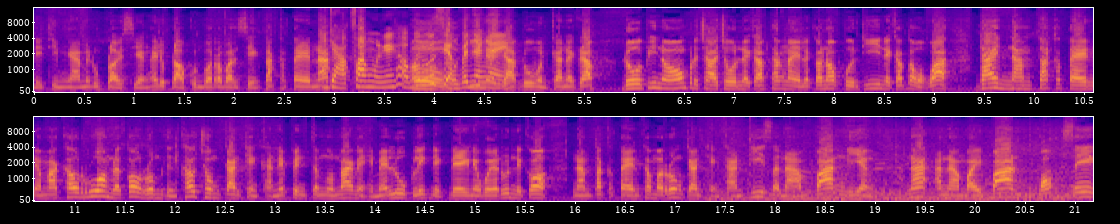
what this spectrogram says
ในทีมงานไม่รู้ปล่อยเสียงให้หรือเปล่าคุณวรวรรณเสียงตั๊กแตนนะอยากฟังเหมือนกันค่ะไม่รู้เสียงเป็นยังไงออมื่อกี้อยากดูเหมือนกันนะครับ โดยพี่น้องประชาชนนะครับทั้งในและก็นอกพื้นที่นะครับต้องบอกว่าได้นำตั๊กแตนเนี่ยมาเข้าร่วม แล้วก็รวมถึงเข้าชมการแข่งขันเนี่ยเป็นจำนวนมากเนี่ยเห็นไหมลูกเล็กเด็กแดงในยวัยรุ่นเนี่ยก็นำตั๊กแตนเข้ามาร่วมการแข่งขันที่สนามบ้านเนียงหน้าอนามัยบ้านเปาะเซ้ง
